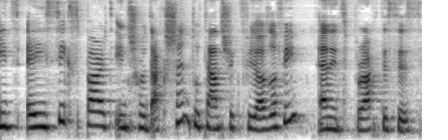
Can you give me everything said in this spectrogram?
It's a six part introduction to tantric philosophy and its practices,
